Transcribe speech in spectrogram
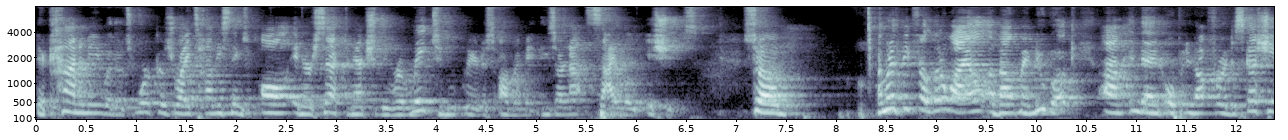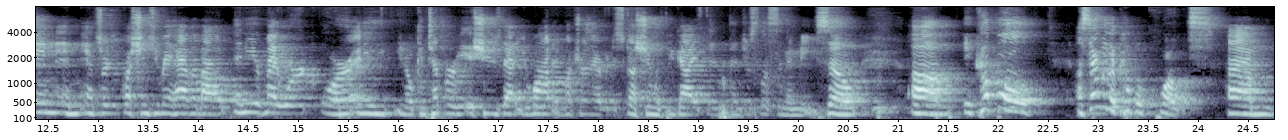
economy, whether it's workers' rights, how these things all intersect and actually relate to nuclear disarmament. These are not siloed issues. So I'm going to speak for a little while about my new book um, and then open it up for a discussion and answer any questions you may have about any of my work or any you know contemporary issues that you want. I'd much rather have a discussion with you guys than, than just listen to me. So um, a couple, I'll start with a couple quotes. Um,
